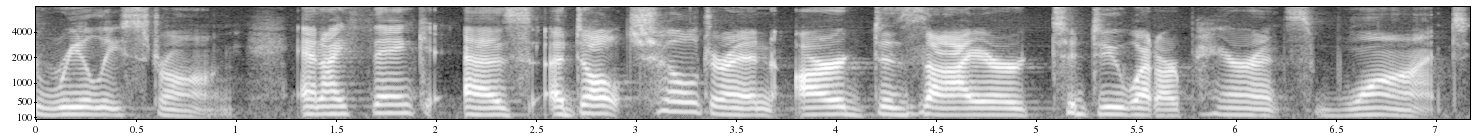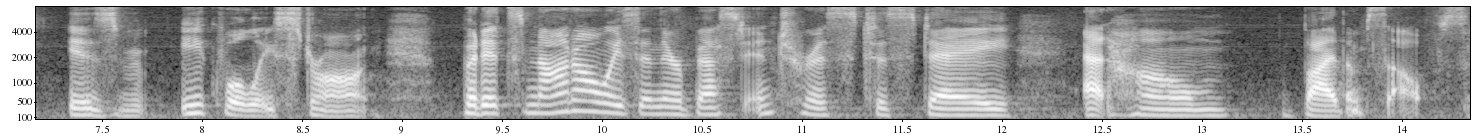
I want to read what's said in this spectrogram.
really strong. And I think as adult children, our desire to do what our parents want is equally strong. But it's not always in their best interest to stay at home by themselves.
